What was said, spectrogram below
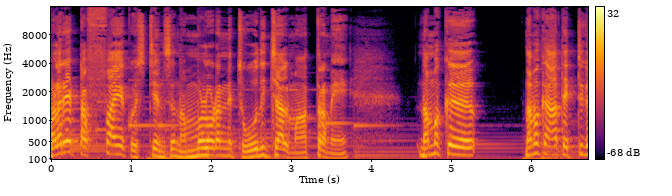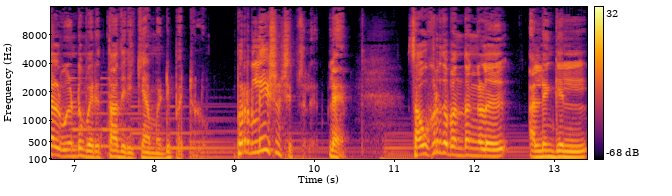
വളരെ ടഫായ ക്വസ്റ്റ്യൻസ് നമ്മളോട് തന്നെ ചോദിച്ചാൽ മാത്രമേ നമുക്ക് നമുക്ക് ആ തെറ്റുകൾ വീണ്ടും വരുത്താതിരിക്കാൻ വേണ്ടി പറ്റുള്ളൂ. ഇപ്പോൾ റിലേഷൻഷിപ്സിൽ അല്ലേ സൗഹൃദ ബന്ധങ്ങൾ അല്ലെങ്കിൽ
